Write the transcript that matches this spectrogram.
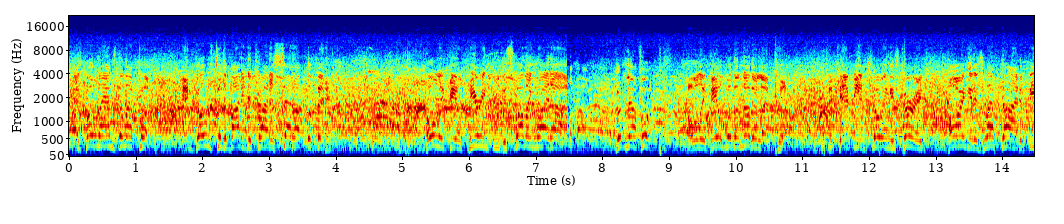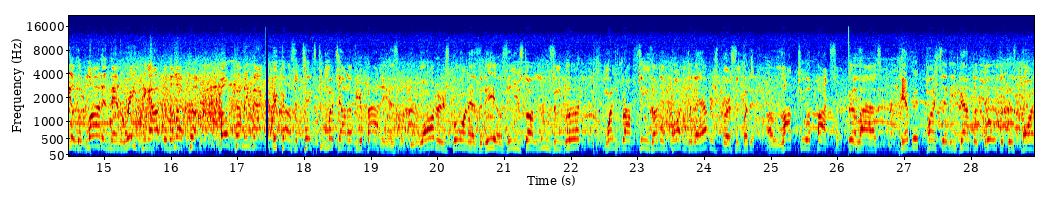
As Bowe lands the left hook and goes to the body to try to set up the finish. Holyfield peering through the swelling right eye. About. Good left hook. Holyfield with another left hook. The champion showing his courage, pawing at his left eye to feel the blood and then raging out with a left hook. Bowe coming back. Because it takes too much out of your body. As is going as it is, then you start losing blood. One drop seems unimportant to the average person, but a lot to a boxer. Realize every punch that Evander throws at this point,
